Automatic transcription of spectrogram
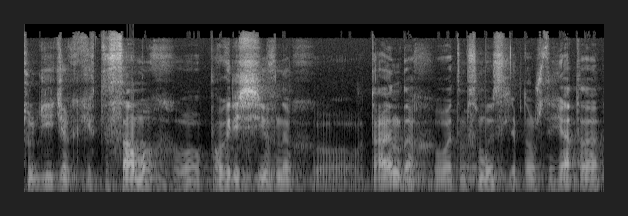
судить о каких-то самых э, прогрессивных э, трендах в этом смысле, потому что я-то,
